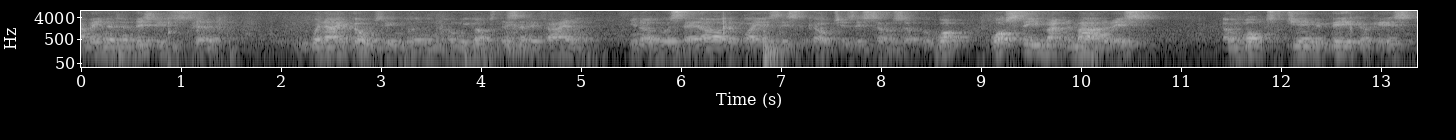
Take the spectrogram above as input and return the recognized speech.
I mean, this is, uh, when I go to England and, and we got to the semi-final, you know, they were say, oh, the players, this, the coaches, this, so and so. But what, what Steve McNamara is, and what Jamie Peacock is,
